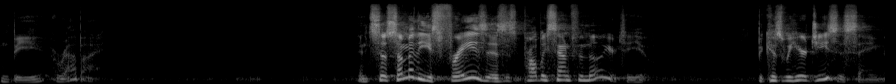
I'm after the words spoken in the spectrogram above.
and be a rabbi. And so some of these phrases probably sound familiar to you because we hear Jesus saying.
